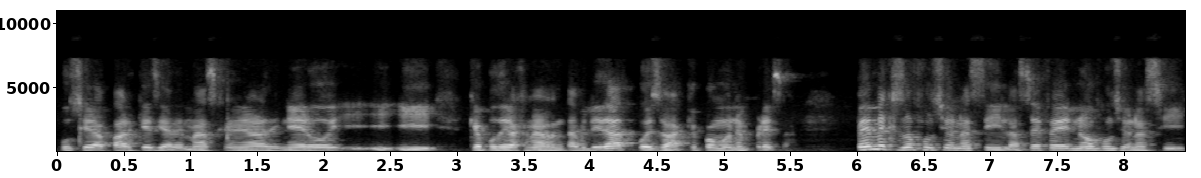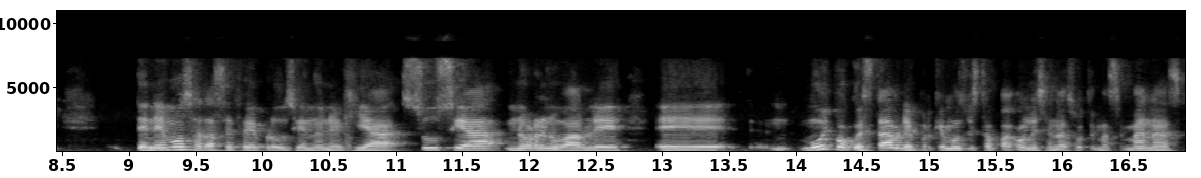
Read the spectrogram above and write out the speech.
pusiera parques y además generara dinero y, que pudiera generar rentabilidad, pues va, que ponga una empresa. Pemex no funciona así, la CFE no funciona así. Tenemos a la CFE produciendo energía sucia, no renovable, eh, muy poco estable, porque hemos visto apagones en las últimas semanas.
